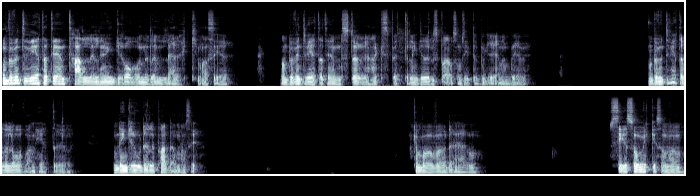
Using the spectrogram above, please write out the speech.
Man behöver inte veta att det är en tall eller en gran eller en lärk man ser. Man behöver inte veta att det är en större hackspett eller en gulsparv som sitter på grenen bredvid. Man behöver inte veta vad lavan heter eller om det är en groda eller padda man ser. Man kan bara vara där och se så mycket som man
